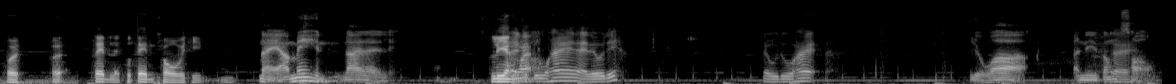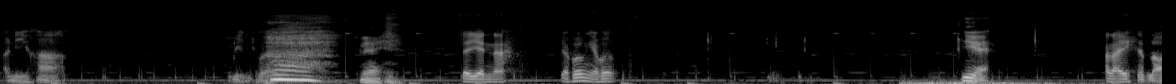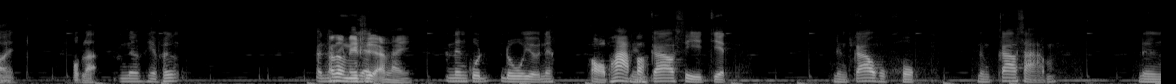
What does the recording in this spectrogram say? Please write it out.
เฮ้ยเฮ้ยเต้นเลยกูเต้นโชว์ไปทีอืมไหนอะไม่เห็นได้อะไรเลย เลี้ยงไหนมาดูให้ไหนดูดิ เดี๋ยวดูให้ หรือว่า อันนี้ต้องไหนสองอันนี้ห้าไม่เห็นช่วยเหนื่อยใจเย็นนะ อย่าเพิ่งอย่าเพิ่งนี่ไงอะไรเรียบร้อยครบละอันนึงอย่าเพิ่งอัแล้วตรงนี้คืออะไรอันนึงกูดูอยู่เนี่ยต่อภาพหนึ่ป่ะงเก้าสี่เจ็ดหนึ่งเก้าหกหกหนึ่งเก้าสามหนึ่ง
